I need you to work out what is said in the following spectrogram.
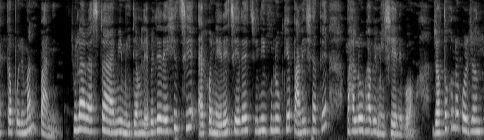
এক কাপ পরিমাণ পানি। চুলার রাসটা আমি মিডিয়াম লেভেলে রেখেছি। এখন নেড়ে চেড়ে চিনিগুলোকে পানির সাথে ভালোভাবে মিশিয়ে নেব। যতক্ষণ পর্যন্ত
